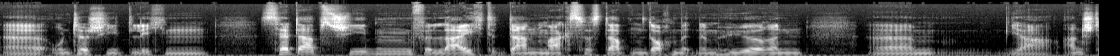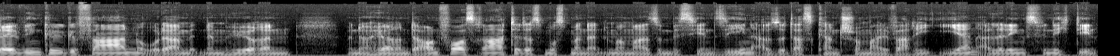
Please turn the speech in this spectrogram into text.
äh, unterschiedlichen Setups schieben. Vielleicht dann Max Verstappen doch mit einem höheren ähm, ja, Anstellwinkel gefahren oder mit einem höheren mit einer höheren Downforce-Rate. Das muss man dann immer mal so ein bisschen sehen. Also das kann schon mal variieren. Allerdings finde ich den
